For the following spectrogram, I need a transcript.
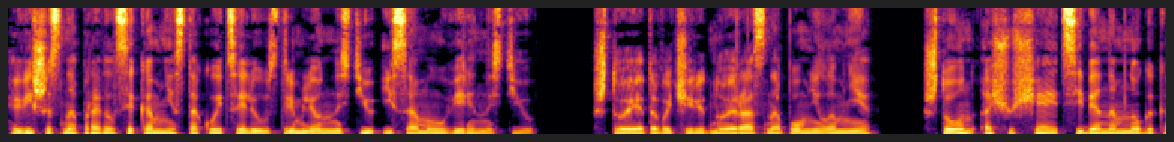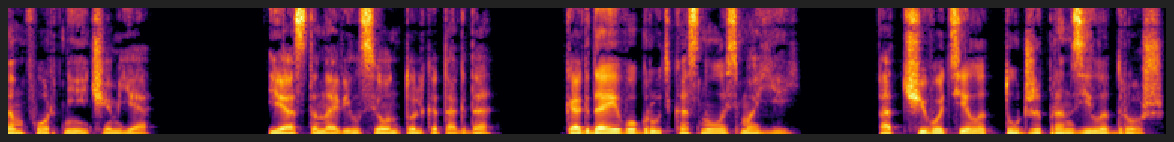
Вишес направился ко мне с такой целеустремленностью и самоуверенностью, что это в очередной раз напомнило мне, что он ощущает себя намного комфортнее, чем я. И остановился он только тогда, когда его грудь коснулась моей, от чего тело тут же пронзило дрожь.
